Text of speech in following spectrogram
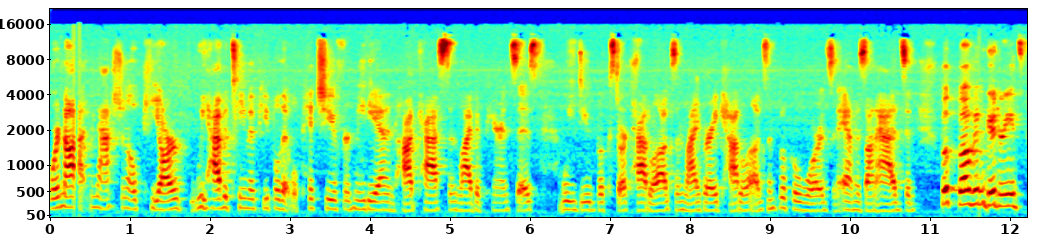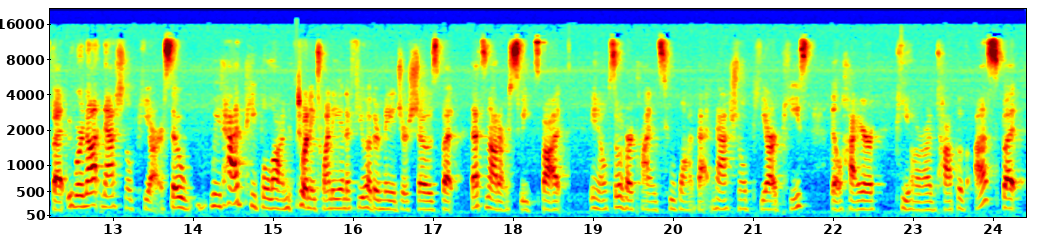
We're not national PR. We have a team of people that will pitch you for media and podcasts and live appearances. We do bookstore catalogs and library catalogs and book awards and Amazon ads and BookBub and Goodreads, but we're not national PR. So we've had people on 2020 and a few other major shows, but that's not our sweet spot. You know, some of our clients who want that national PR piece, they'll hire PR on top of us, but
